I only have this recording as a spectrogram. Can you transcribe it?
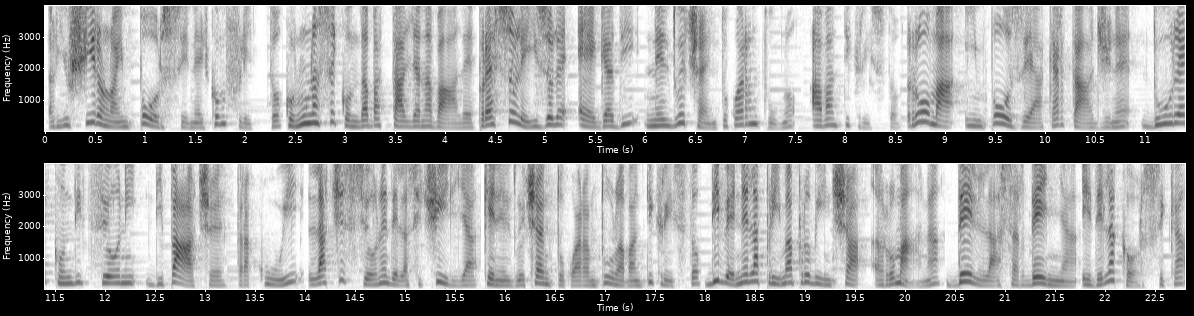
riuscirono a imporsi nel conflitto con una seconda battaglia navale presso le isole Egadi nel 241 a.C. Roma impose a Cartagine dure condizioni di pace, tra cui la cessione della Sicilia, che nel 241 a.C. divenne la prima provincia romana della Sardegna e della Corsica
